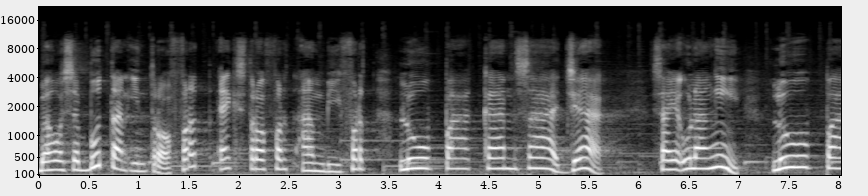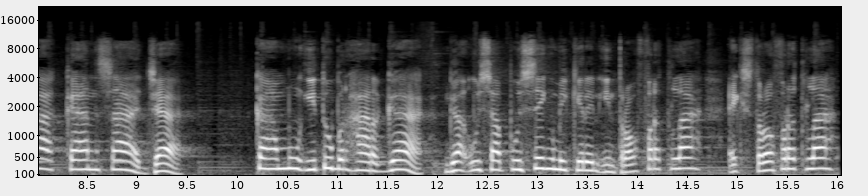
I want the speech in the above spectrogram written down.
bahwa sebutan introvert, extrovert, ambivert lupakan saja. Saya ulangi, lupakan saja. Kamu itu berharga, gak usah pusing mikirin introvert lah, extrovert lah,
